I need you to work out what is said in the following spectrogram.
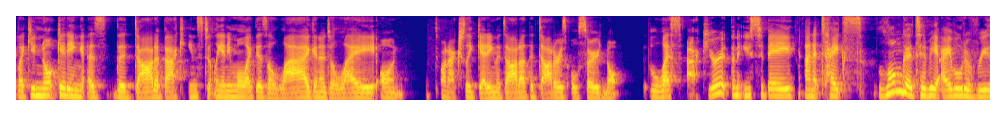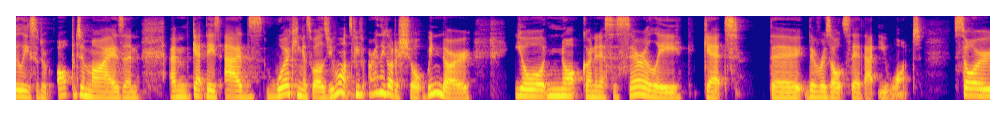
like you're not getting as the data back instantly anymore. Like there's a lag and a delay on on actually getting the data. The data is also not less accurate than it used to be and it takes longer to be able to really sort of optimize and and get these ads working as well as you want. So if you've only got a short window, you're not going to necessarily get the the results there that you want. So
